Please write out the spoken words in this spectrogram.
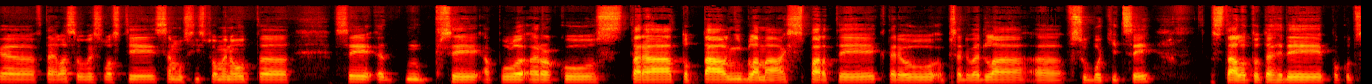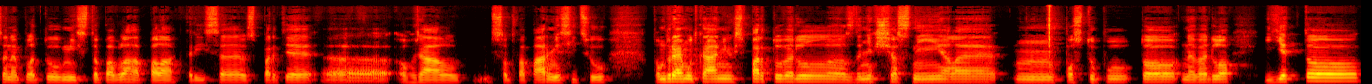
eh, v téhle souvislosti se musí vzpomenout si tři a půl roku stará totální blamáž Sparty, kterou předvedla v Subotici Stálo to tehdy, pokud se nepletu, místo Pavla Hapala, který se v Spartě uh, ohřál sotva pár měsíců. V tom druhém utkání už Spartu vedl Zdeněk Šťastný, ale mm, postupu to nevedlo. Je to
